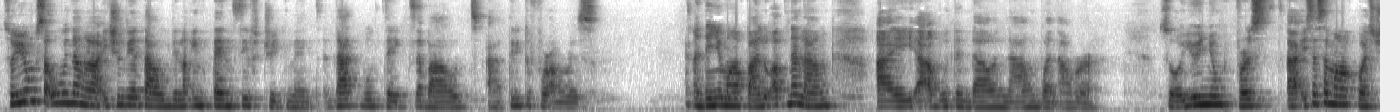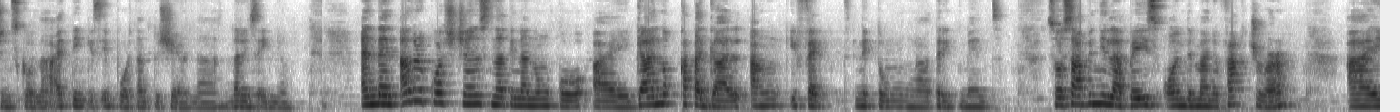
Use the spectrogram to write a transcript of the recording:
So, yung sa una nga, is yung tinatawag nilang intensive treatment. That will take about 3 to 4 hours. And then, yung mga follow-up na lang, ay aabutin down ng 1 hour. So, yun yung first, uh, isa sa mga questions ko na I think is important to share na, na rin sa inyo. And then, other questions na tinanong ko ay gaano katagal ang effect nitong uh, treatment. So, sabi nila, based on the manufacturer, ay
